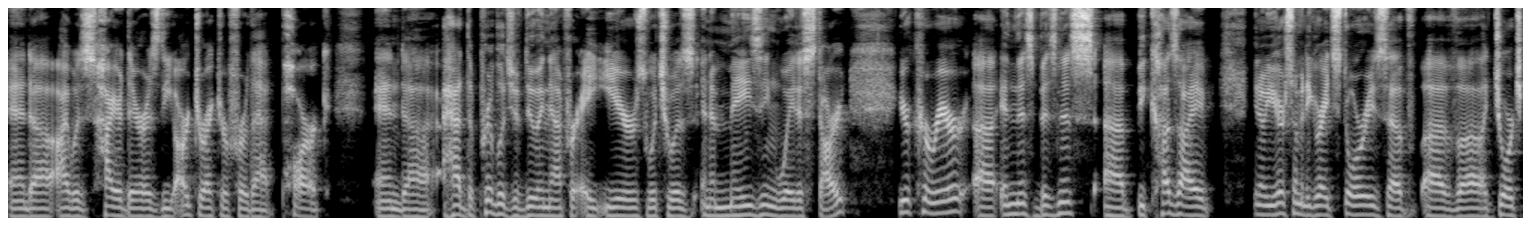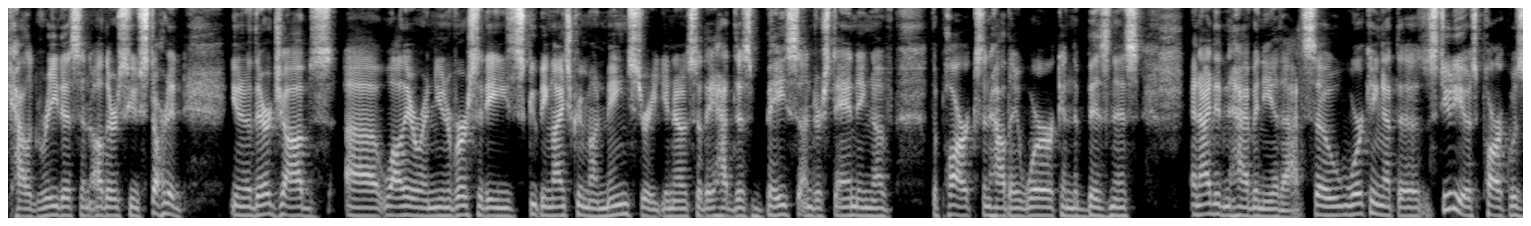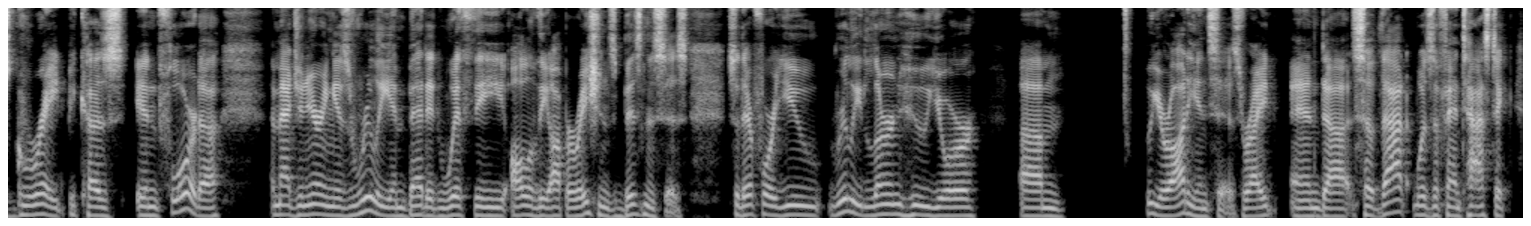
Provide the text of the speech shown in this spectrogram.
And uh, I was hired there as the art director for that park and uh, had the privilege of doing that for eight years, which was an amazing way to start your career uh, in this business. Uh, because I, you know, you hear so many great stories of of uh, like George Kalogridis and others who started, you know, their jobs uh, while they were in university, scooping ice cream on Main Street. You know, so they had this base understanding of the parks and how they work and the business. And I didn't have any of that. So working at the studios park was great because in Florida Imagineering is really embedded with the all of the operations businesses. So therefore, you really learn who your um, who your audience is, right? And uh, so that was a fantastic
